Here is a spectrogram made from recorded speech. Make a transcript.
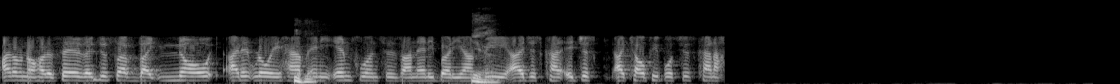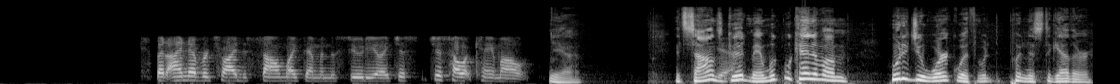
I don't know how to say it. I just have like no. I didn't really have Mhm. any influences on anybody on Yeah. me. I just kind of. It just. I tell people it's just kind of. But I never tried to sound like them in the studio. It just just how it came out. Yeah, it sounds Yeah. good, man. What what kind of um who did you work with with putting this together?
